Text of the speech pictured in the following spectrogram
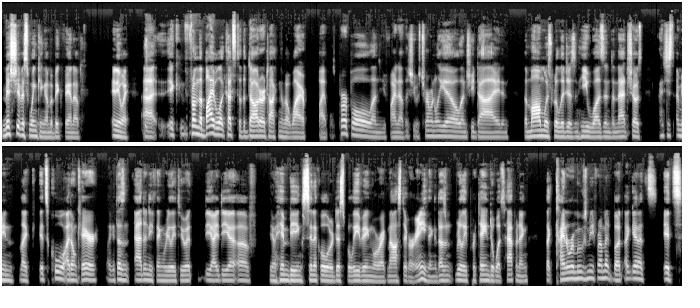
mischievous winking i'm a big fan of anyway uh it, from the bible it cuts to the daughter talking about why her bible's purple and you find out that she was terminally ill and she died and the mom was religious and he wasn't and that shows i just i mean like it's cool i don't care like it doesn't add anything really to it the idea of you know him being cynical or disbelieving or agnostic or anything it doesn't really pertain to what's happening that kind of removes me from it but again it's it's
